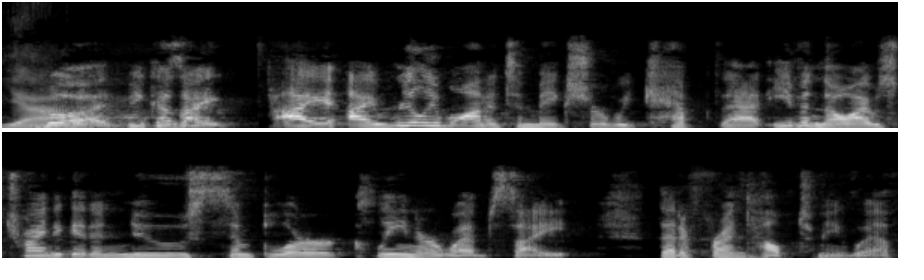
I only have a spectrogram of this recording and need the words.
Yeah. Good, because I, I I really wanted to make sure we kept that, even though I was trying to get a new, simpler, cleaner website that a friend helped me with.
